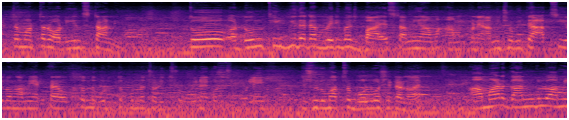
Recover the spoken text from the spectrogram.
একটা মাত্রার অডিয়েন্স টানে। তো don't think be that um very much biased আমি মানে আমি ছবিতে আছি এবং আমি একটা অত্যন্ত গুরুত্বপূর্ণ চরিত্র অভিনয় করেছি বলে যে শুধুমাত্র বলব সেটা নয়। আমার গানগুলো আমি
